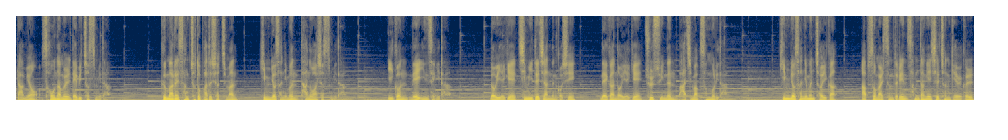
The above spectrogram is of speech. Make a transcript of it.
라며 서운함을 내비쳤습니다. 그 말에 상처도 받으셨지만 김 여사님은 단호하셨습니다. 이건 내 인생이다. 너희에게 짐이 되지 않는 것이 내가 너희에게 줄 수 있는 마지막 선물이다. 김 여사님은 저희가 앞서 말씀드린 3당의 실천 계획을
